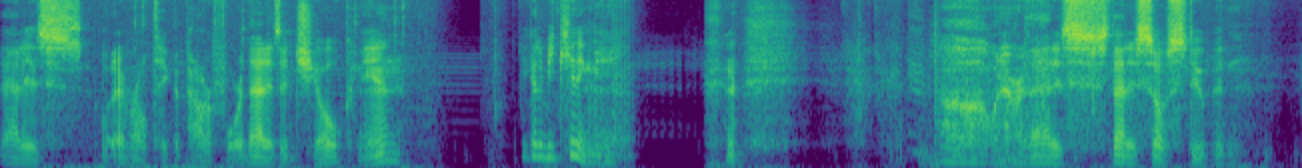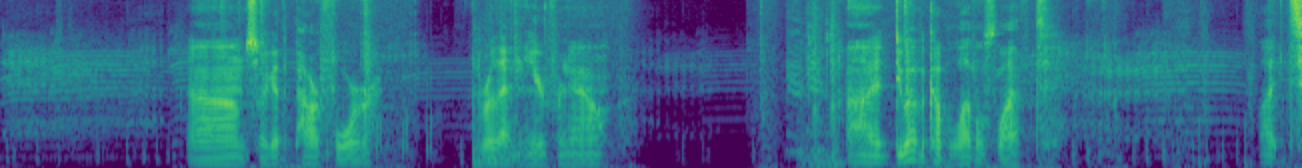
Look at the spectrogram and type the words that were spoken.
That is whatever. I'll take the power four. That is a joke, man. You gotta be kidding me. oh, whatever. That is that is so stupid. Um, so I got the power four. Throw that in here for now. I do have a couple levels left. But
